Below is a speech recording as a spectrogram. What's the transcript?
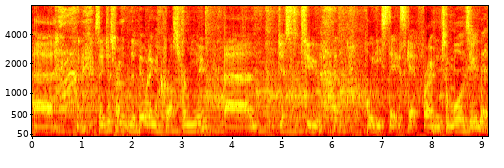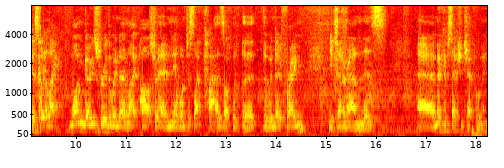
Uh, so just from the building across from you, um, just two pointy sticks get thrown towards you, and just kind of like one goes through the window and like past your head, and the other one just like clatters off of the, the window frame. You turn around and there's uh, make a perception check for me.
